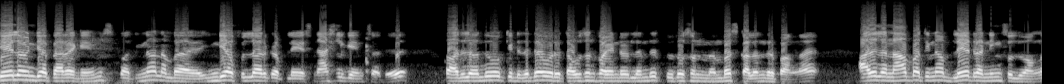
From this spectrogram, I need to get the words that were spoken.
கேலோ இந்தியா பேரா கேம்ஸ் பார்த்தீங்கன்னா நம்ம இந்தியா ஃபுல்லாக இருக்கிற பிளேயர்ஸ் நேஷனல் கேம்ஸ் அது. ஸோ அதில் வந்து கிட்டத்தட்ட ஒரு தௌசண்ட் ஃபைவ் ஹண்ட்ரட்லேருந்து டூ தௌசண்ட் மெம்பர்ஸ் கலந்துருப்பாங்க. அதில் நான் பார்த்தீங்கன்னா பிளேட் ரன்னிங் சொல்லுவாங்க.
